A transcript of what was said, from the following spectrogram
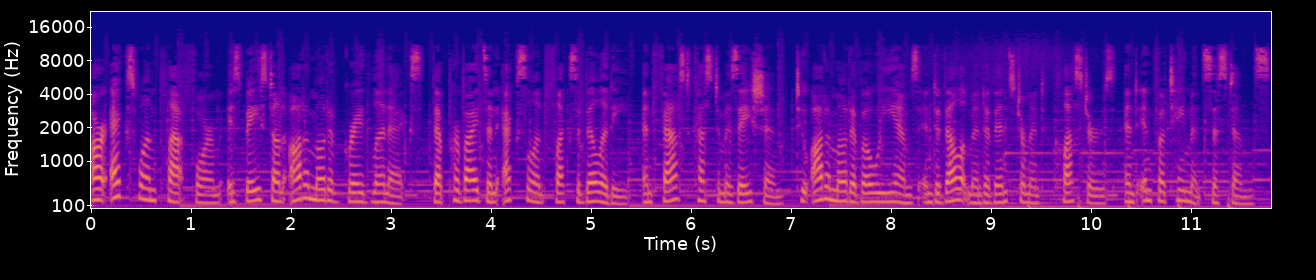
Our X1 platform is based on automotive-grade Linux that provides an excellent flexibility and fast customization to automotive OEMs in development of instrument clusters and infotainment systems.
